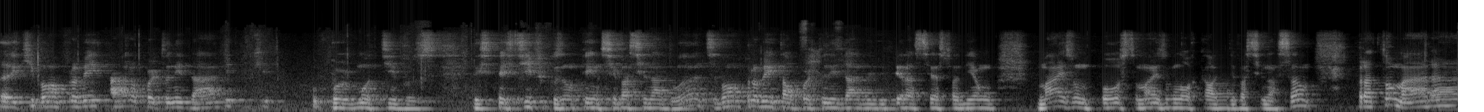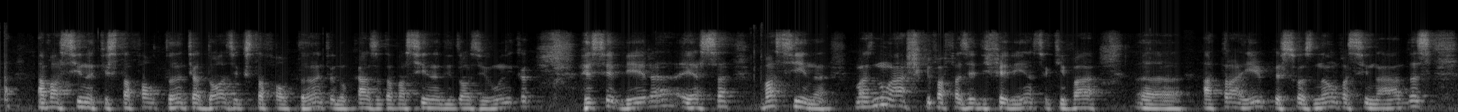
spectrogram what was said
eh, que vão aproveitar a oportunidade, que por motivos específicos não tenham se vacinado antes, vão aproveitar a oportunidade de ter acesso ali a um, mais um posto, mais um local de vacinação, para tomar a, a vacina que está faltante, a dose que está faltante, no caso da vacina de dose única, receber essa vacina. Mas não acho que vai fazer diferença, que vá uh, atrair pessoas não vacinadas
